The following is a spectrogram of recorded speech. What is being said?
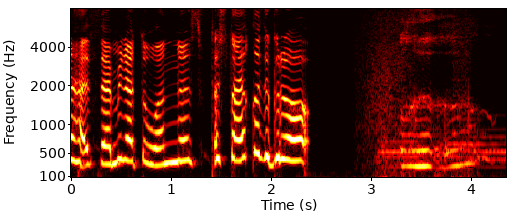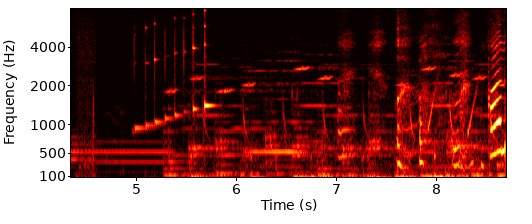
إنها الثامنة والنصف. استيقظ جرو. قال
